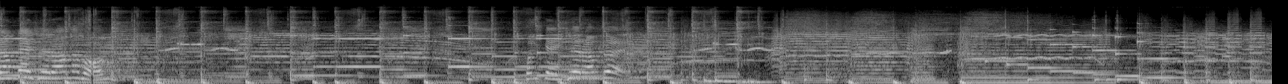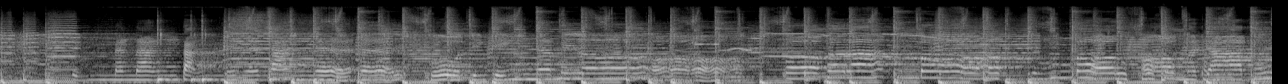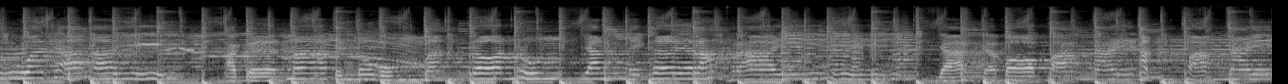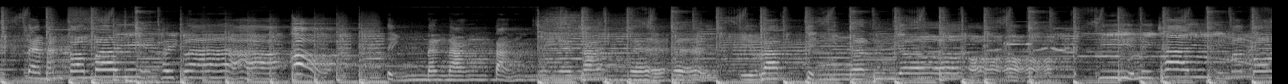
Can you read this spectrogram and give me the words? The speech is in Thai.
รำได้ช่วยร้องครับผม คนเก่งช่วยร้องด้วยติงนางนางตั้งเนื้อช่างเอ่ยพูดจริงๆนะไม่หลอกก็เพระรักบอกถึงบอกออกมาจากหัวใจอาเกิดมา นางนางตังเนื้อช่างเอ่ยที่รักจริงถึงยอที่ไม่ใช่มาก็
